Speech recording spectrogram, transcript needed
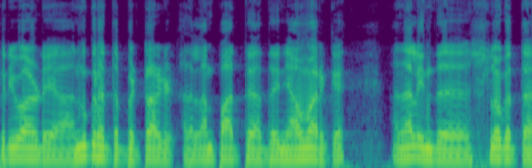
பெரியவாளுடைய அனுகிரகத்தை பெற்றார்கள். அதெல்லாம் பார்த்து அது ஞாபகமாக இருக்குது அதனால் இந்த ஸ்லோகத்தை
